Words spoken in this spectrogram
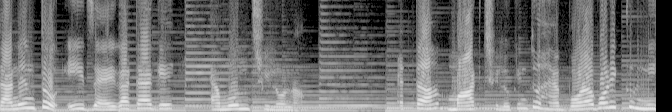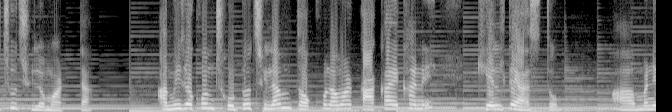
জানেন তো, এই জায়গাটা আগে এমন ছিল না। একটা মাঠ ছিল, কিন্তু হ্যাঁ বরাবর একটু নিচু ছিল মাঠটা। আমি যখন ছোট ছিলাম, তখন আমার কাকা এখানে খেলতে আসতো। মানে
